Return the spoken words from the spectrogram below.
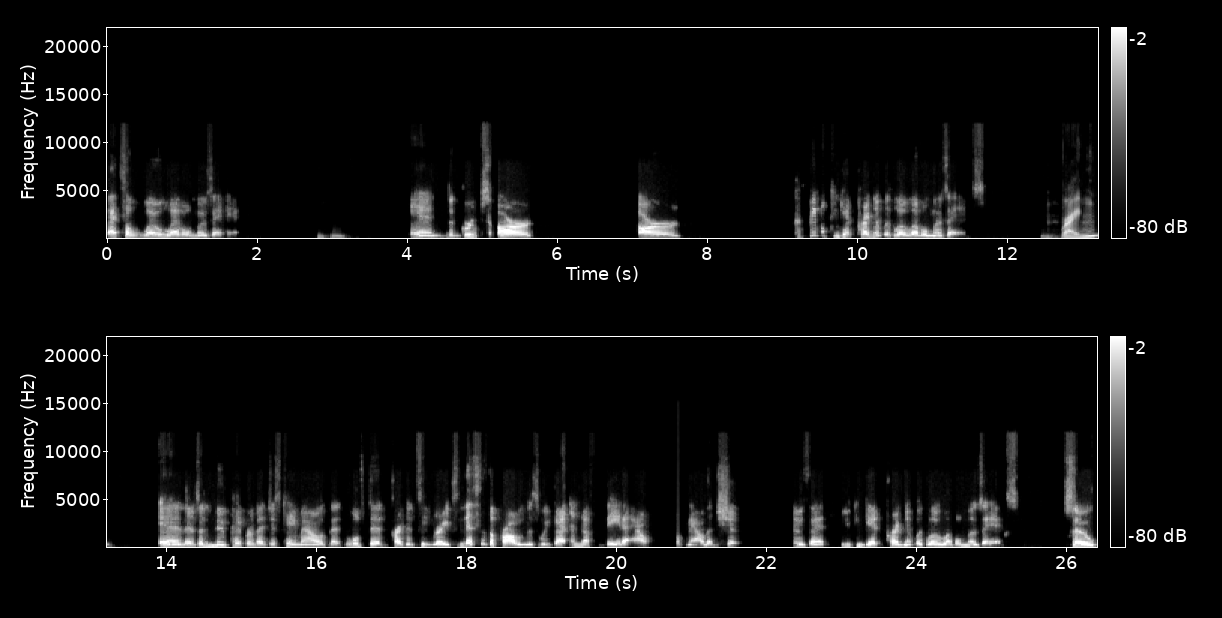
that's a low level mosaic. Mhm. And the groups are are because people can get pregnant with low level mosaics. Right. Mhm. and there's a new paper that just came out that looked at pregnancy rates and this is the problem is we've got enough data out now that shows that you can get pregnant with low level mosaics so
